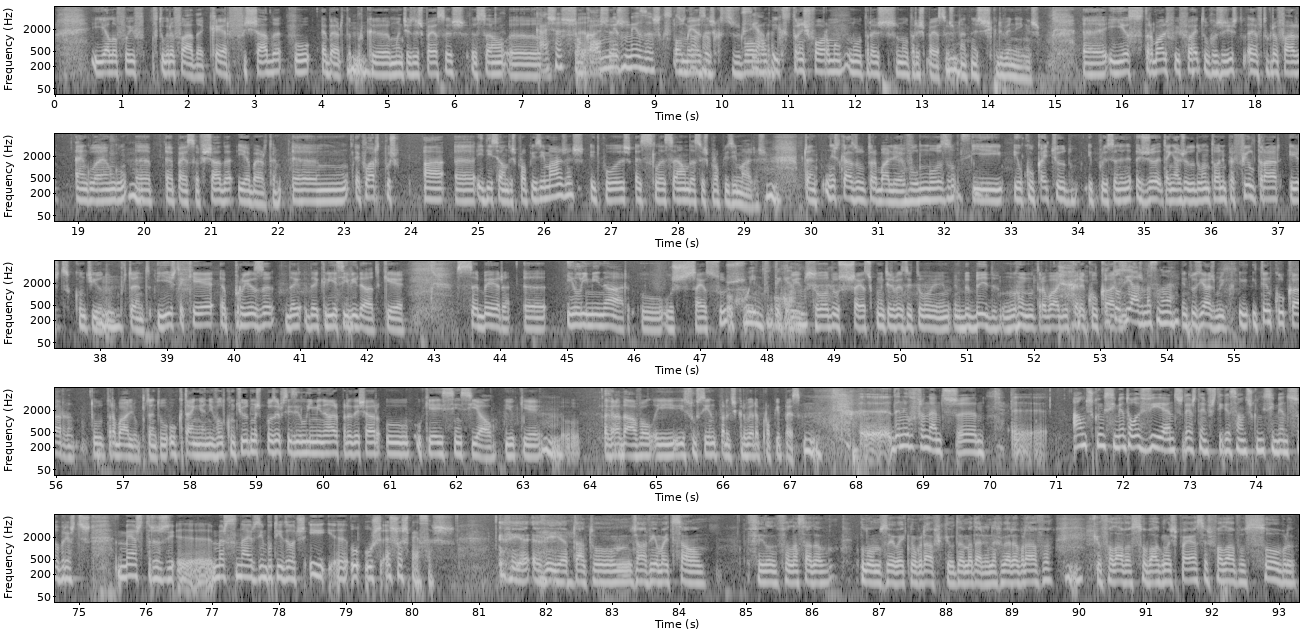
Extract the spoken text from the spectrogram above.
e ela foi fotografada quer fechada ou aberta, hum. porque muitas das peças são uh, caixas, são caixas ou mesmo mesas que se desdobram, ou mesas que se desdobram e que se transformam noutras, noutras peças, hum. portanto, nestes escrivaninhos. Uh, e esse trabalho foi feito, o registro, é fotografar ângulo a ângulo hum. a, a, peça fechada e aberta. Um, é claro que depois há a edição das próprias imagens e depois a seleção dessas próprias imagens. Hum. Portanto, neste caso o trabalho é volumoso Sim. e eu coloquei tudo e por isso tenho a ajuda do António para filtrar este conteúdo. Hum. Portanto, e isto é que é a pureza da, da criatividade, que é saber uh, eliminar o, os excessos, o ruído, o ruído todo, os excessos que muitas vezes estou embebido no, no trabalho, quero colocar. Entusiasma-se, não é? Entusiasmo e, e, e tento colocar o trabalho, portanto, o, o, que tem a nível de conteúdo, mas depois é preciso eliminar para deixar o, o que é essencial e o que é. Hum agradável e, e, suficiente para descrever a própria peça. Hum. Uh, Danilo Fernandes, uh, uh, há um desconhecimento, ou havia antes desta investigação, desconhecimento sobre estes mestres marceneiros embutidores e os, as suas peças? Havia, havia, portanto, já havia uma edição, foi, foi lançada pelo Museu Etnográfico da Madeira na Ribeira Brava, uhum. que eu falava sobre algumas peças, falava sobre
